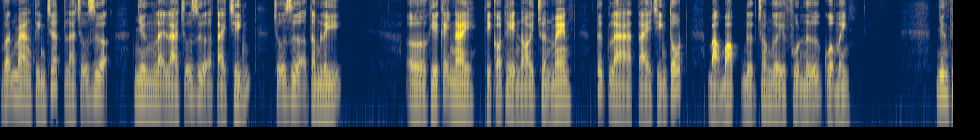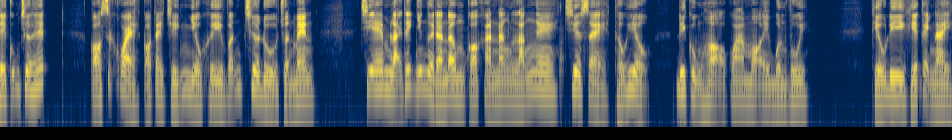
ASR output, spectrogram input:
vẫn mang tính chất là chỗ dựa nhưng lại là chỗ dựa tài chính, chỗ dựa tâm lý. Ở khía cạnh này thì có thể nói chuẩn men, tức là tài chính tốt, bảo bọc được cho người phụ nữ của mình. Nhưng thế cũng chưa hết. Có sức khỏe, có tài chính nhiều khi vẫn chưa đủ chuẩn men. Chị em lại thích những người đàn ông có khả năng lắng nghe, chia sẻ, thấu hiểu, đi cùng họ qua mọi buồn vui. Thiếu đi khía cạnh này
